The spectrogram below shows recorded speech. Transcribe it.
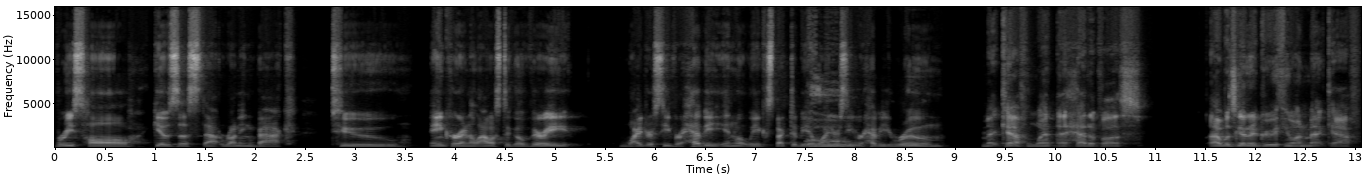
Breece Hall gives us that running back to anchor and allow us to go very wide receiver heavy in what we expect to be a Ooh. wide receiver heavy room. Metcalf went ahead of us. I was going to agree with you on Metcalf.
